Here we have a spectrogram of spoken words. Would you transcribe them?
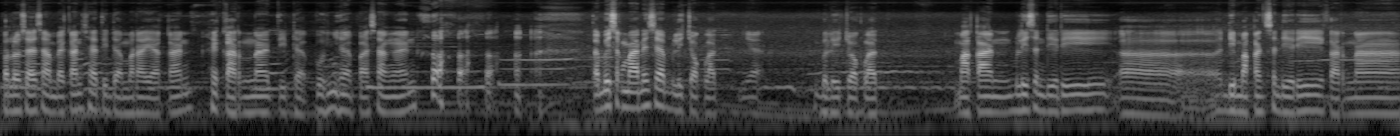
perlu saya sampaikan saya tidak merayakan karena tidak punya pasangan. Tapi kemarin saya beli coklat ya. Beli coklat makan beli sendiri uh, dimakan sendiri karena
